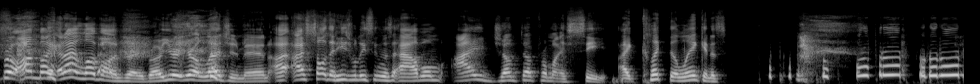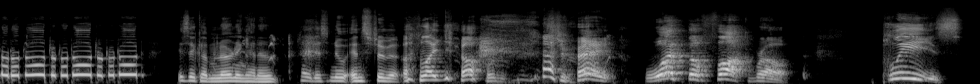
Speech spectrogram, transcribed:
Bro, I'm like, and I love Andre, bro. You're you're a legend, man. I, I saw that he's releasing this album. I jumped up from my seat. I clicked the link and it's He's like, I'm learning how to play this new instrument. I'm like, yo, Trey, what the fuck, bro? Please,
